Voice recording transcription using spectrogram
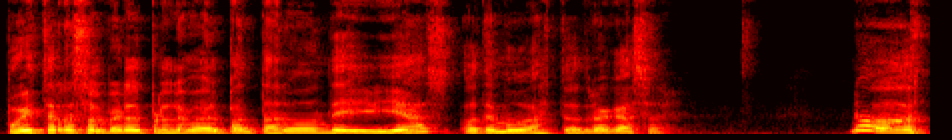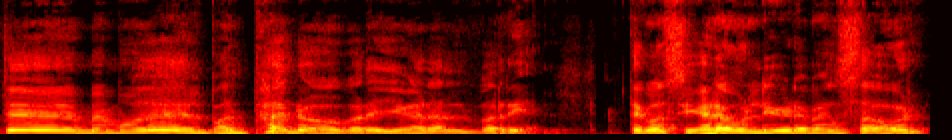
¿Pudiste resolver el problema del pantano donde vivías o te mudaste a otra casa? No, este, me mudé del pantano para llegar al barrial. ¿Te consideras un libre pensador?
